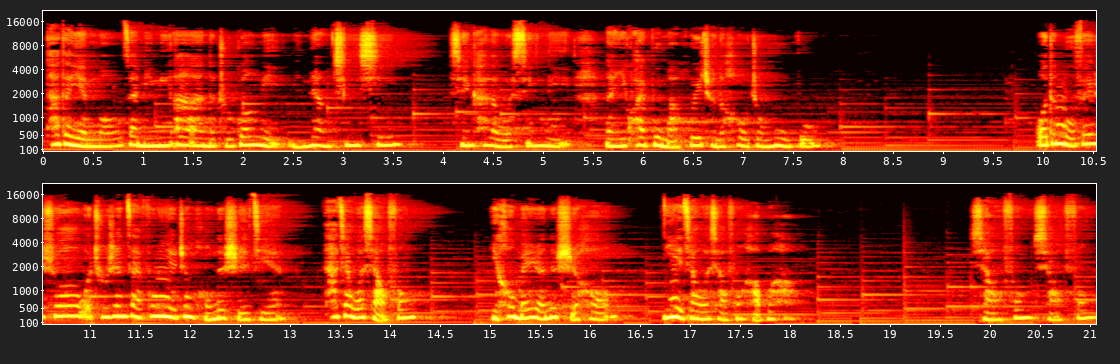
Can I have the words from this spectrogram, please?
他的眼眸在明明暗暗的烛光里明亮清晰，掀开了我心里那一块布满灰尘的厚重幕布。我的母妃说我出生在枫叶正红的时节，她叫我小枫。以后没人的时候，你也叫我小枫好不好？小枫，小枫。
